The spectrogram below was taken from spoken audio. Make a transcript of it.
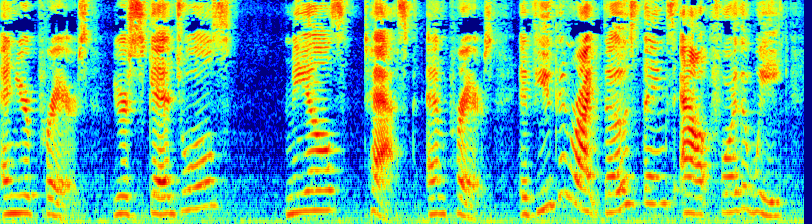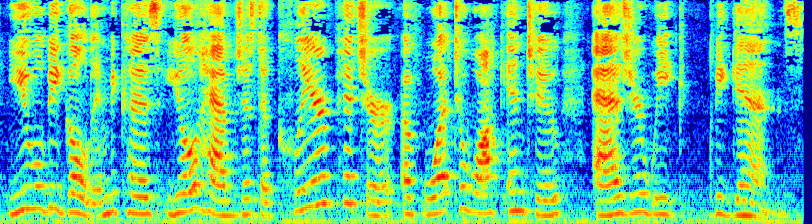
and your prayers. Your schedules, meals, tasks, and prayers. If you can write those things out for the week, you will be golden because you'll have just a clear picture of what to walk into as your week begins.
